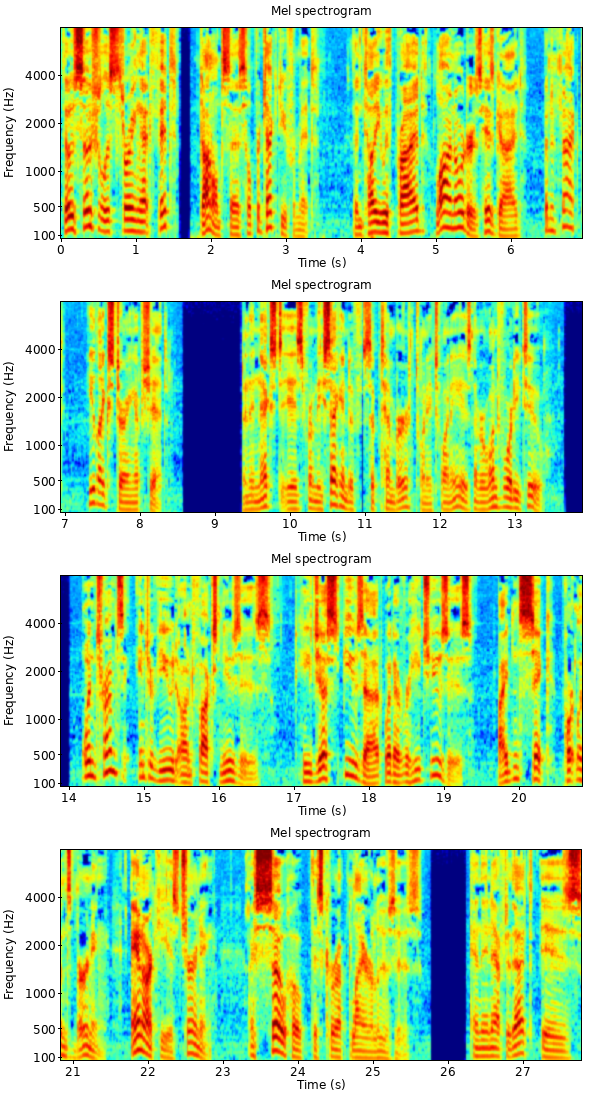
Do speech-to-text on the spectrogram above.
Those socialists throwing that fit? Donald says he'll protect you from it. Then tell you with pride, Law and Order's his guide, but in fact, he likes stirring up shit. And the next is from the 2nd of September, 2020, is number 142. When Trump's interviewed on Fox News's, he just spews out whatever he chooses. Biden's sick, Portland's burning, anarchy is churning. I so hope this corrupt liar loses. And then after that is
